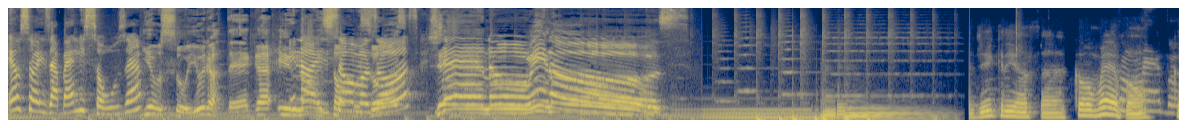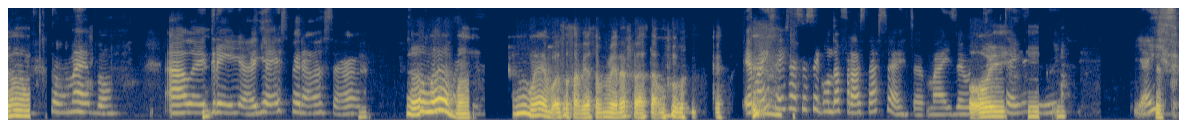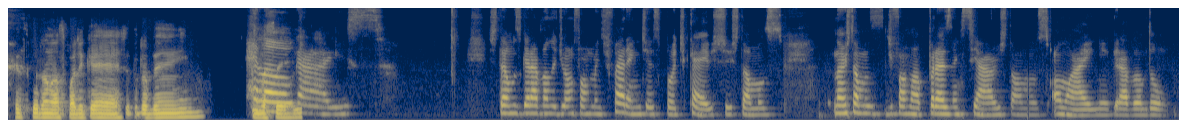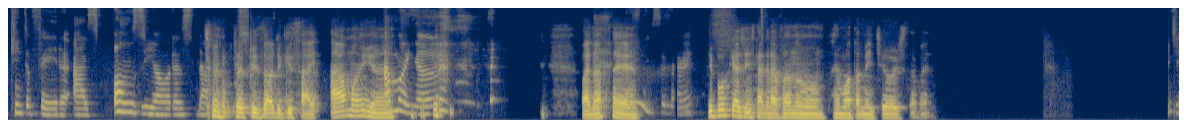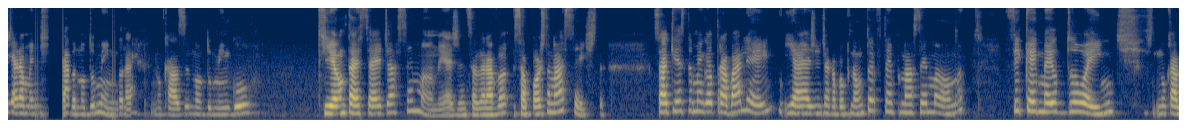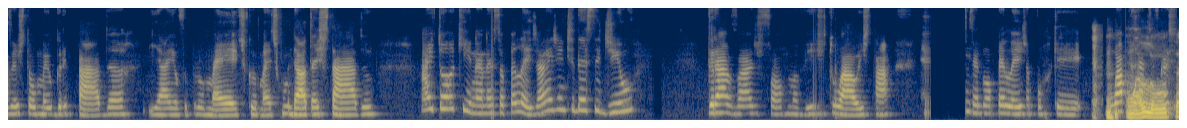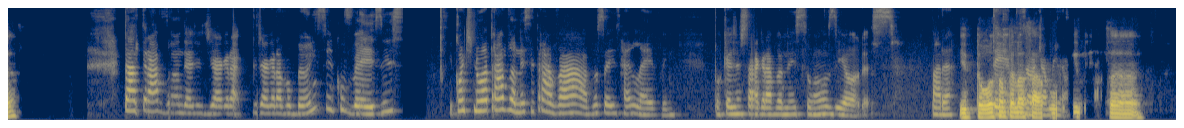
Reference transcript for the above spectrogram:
Eu sou Isabelle Souza. E eu sou Yuri Ortega. E, e nós, nós, somos, os Genuínos! De criança, como é como bom. É bom como... como é bom. Alegria e esperança. Como é bom. Como é bom. Eu só sabia essa primeira frase da música. Eu nem sei se essa segunda frase tá certa, mas eu Oi. aqui. E é isso. Escuta o nosso podcast, tudo bem? Hello, guys! Estamos gravando de uma forma diferente esse podcast. Estamos. Não estamos de forma presencial, estamos online, gravando quinta-feira, às 11 horas da noite. Pro episódio que sai amanhã. Amanhã. Vai dar certo. É isso, né? E por que a gente tá gravando remotamente hoje também? A gente geralmente grava no domingo, né? No caso, no domingo que antecede a semana. E a gente só grava, só posta na sexta. Só que esse domingo eu trabalhei, e aí a gente acabou que não teve tempo na semana. Fiquei meio doente, no caso eu estou meio gripada, e aí eu fui pro médico, o médico me deu atestado. Aí tô aqui, né, nessa peleja. Aí a gente decidiu gravar de forma virtual, está sendo uma peleja, porque o Uma luta. Tá travando, e a gente já, gra... já gravou bem cinco vezes. E continua travando. E se travar, vocês relevem. Porque a gente tá gravando isso 11 horas. Para E torçam pela saúde nossa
